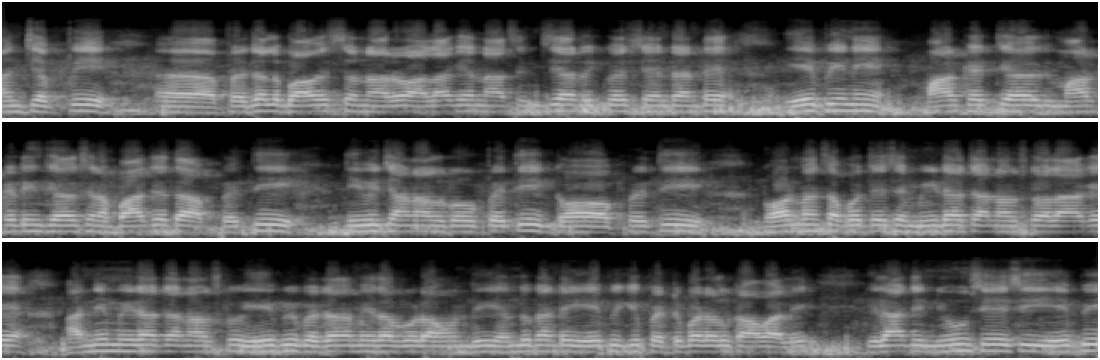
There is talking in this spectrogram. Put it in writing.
అని చెప్పి ప్రజలు భావిస్తున్నారు. అలాగే నా సిన్సియర్ రిక్వెస్ట్ ఏంటంటే ఏపీని మార్కెట్ చేయాల్సి మార్కెటింగ్ చేయాల్సిన బాధ్యత ప్రతి టీవీ ఛానల్కు ప్రతి గవ ప్రతి గవర్నమెంట్ సపోర్ట్ చేసే మీడియా ఛానల్స్కు అలాగే అన్ని మీడియా ఛానల్స్కు ఏపీ ప్రజల మీద కూడా ఉంది. ఎందుకంటే ఏపీకి పెట్టుబడులు కావాలి. ఇలాంటి న్యూస్ వేసి ఏపీ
